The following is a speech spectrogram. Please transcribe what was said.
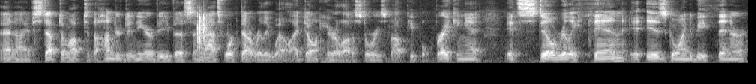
and I've stepped them up to the 100 denier Veevus and that's worked out really well. I don't hear a lot of stories about people breaking it. It's still really thin. It is going to be thinner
